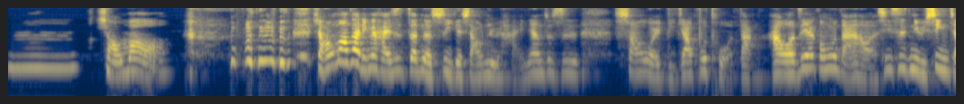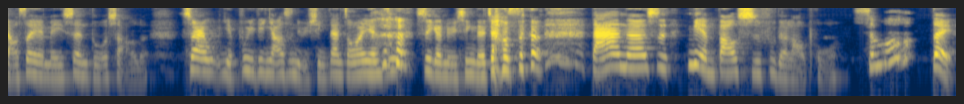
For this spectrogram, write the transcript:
嗯，小帽。不是不是，小红帽在里面还是真的是一个小女孩，那样就是稍微比较不妥当。好，我直接公布答案好了。其实女性角色也没剩多少了，虽然也不一定要是女性，但总而言之是一个女性的角色。答案呢是面包师傅的老婆。什么？对，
